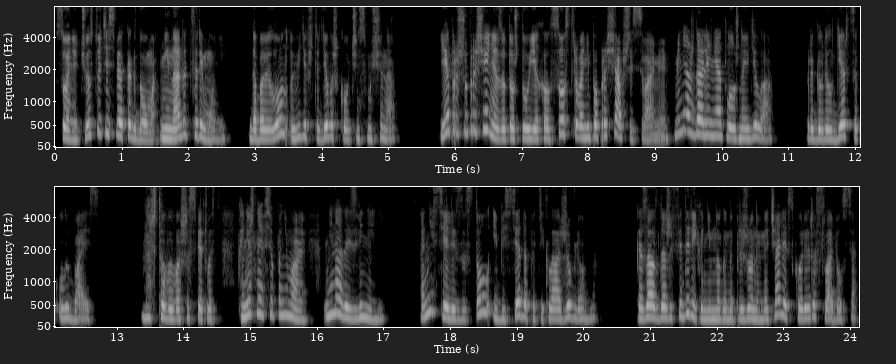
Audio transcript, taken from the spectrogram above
«Соня, чувствуйте себя как дома, не надо церемоний», добавил он, увидев, что девушка очень смущена. «Я прошу прощения за то, что уехал с острова, не попрощавшись с вами. Меня ждали неотложные дела», проговорил герцог, улыбаясь. «Ну что вы, ваша светлость, конечно, я все понимаю, не надо извинений». Они сели за стол, и беседа потекла оживленно. Казалось, даже Федерико, немного напряженный вначале, вскоре расслабился.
